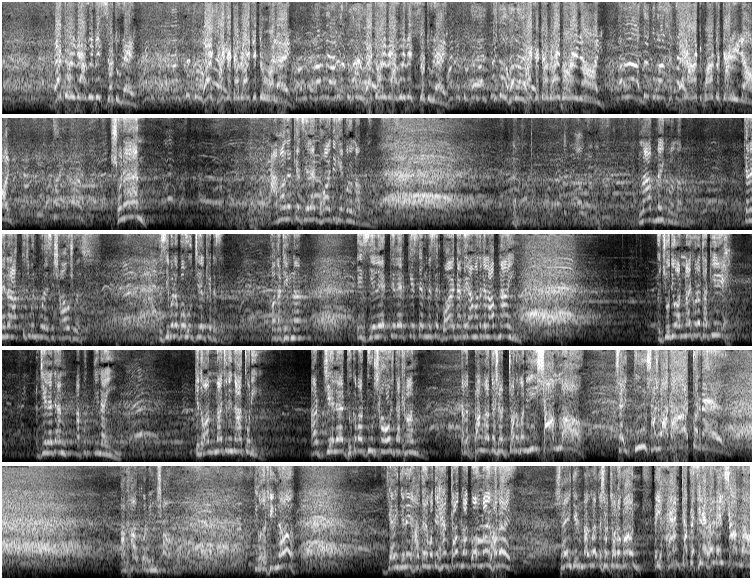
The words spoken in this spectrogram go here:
চলবে আমি বিশ্ব জুড়ে সেকে তোমরা কিছু এ চলবে আমি বিশ্ব জুড়ে এ রাজপথ চাই নয় শোনেন, আমাদেরকে জেলের ভয় দেখে কোনো লাভ নেই। লাভ নাই, কোনো লাভ নেই। কেন এনার আত্মজীবন পড়েছে? সাহস হয়েছে। জীবনে বহু জেল কেটেছেন। কথা ঠিক না? এই জেলের টেলের কেসের মেসের ভয় দেখাই আমাদেরকে লাভ নাই। যদি অন্যায় করে থাকি, জেলে দেন আপত্তি নাই। কিন্তু অন্যায় যদি না করি, আর জেলে ঢুকাবার দুঃসাহস দেখান, তাহলে বাংলাদেশের জনগণ ইনশাআল্লাহ সেই দুঃসাহস আঘাত করবে। আঘাত করবে ইনশাআল্লাহ। কি কথা, ঠিক না? যেই দিন এই হাতের মধ্যে হ্যান্ড কাপ লাগবে অন্যায় ভাবে সেই দিন বাংলাদেশের জনগণ এই হ্যান্ড কাপকে ছিঁড়ে ফেলবে ইনশাআল্লাহ।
